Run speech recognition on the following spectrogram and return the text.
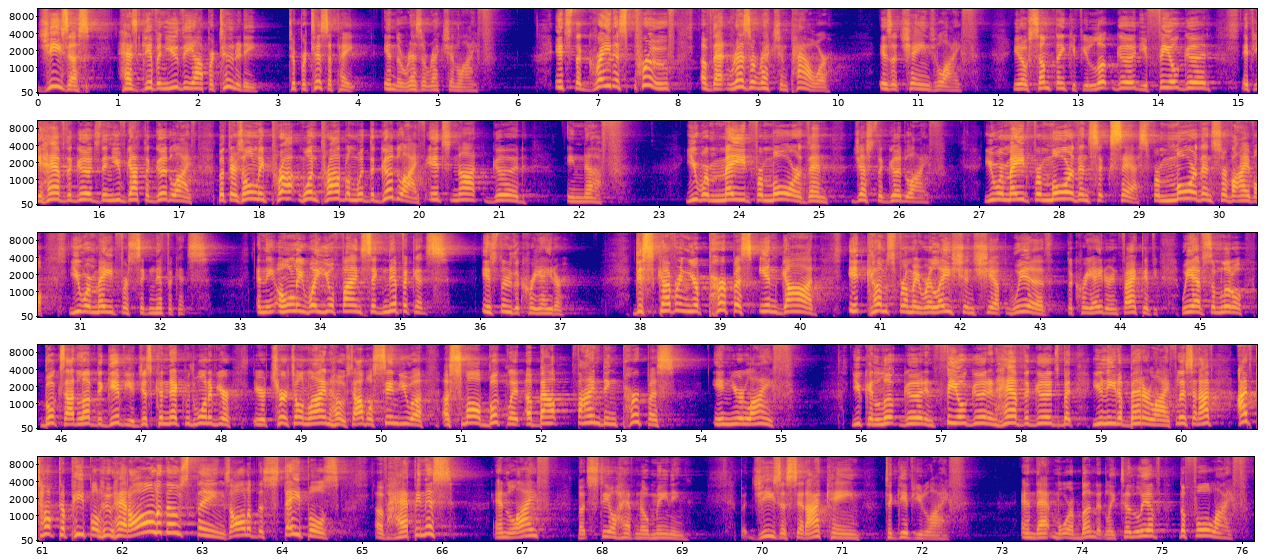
Jesus has given you the opportunity to participate in the resurrection life. It's the greatest proof of that resurrection power is a changed life. You know, some think if you look good, you feel good. If you have the goods, then you've got the good life. But there's only pro- one problem with the good life it's not good enough. You were made for more than just the good life. You were made for more than success, for more than survival. You were made for significance. And the only way you'll find significance is through the Creator. Discovering your purpose in God, it comes from a relationship with the Creator. In fact, if we have some little books I'd love to give you, just connect with one of your, your church online hosts. I will send you a, a small booklet about finding purpose in your life. You can look good and feel good and have the goods, but you need a better life. Listen, I've, I've talked to people who had all of those things, all of the staples of happiness and life, but still have no meaning. But Jesus said, I came to give you life, and that more abundantly, to live the full life.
